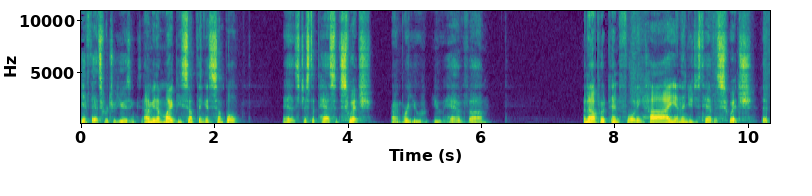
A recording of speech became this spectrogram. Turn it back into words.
If that's what you're using. I mean, it might be something as simple as just a passive switch, right, where you, you have um, an output pin floating high, and then you just have a switch that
